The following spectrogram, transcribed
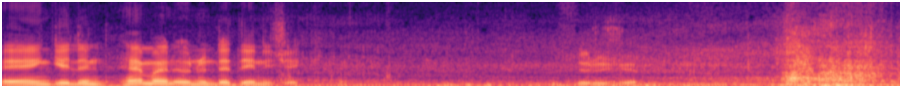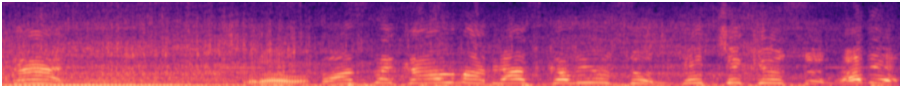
engelin hemen önünde deneyecek sürücü. Güzel. Bravo. Fazla kalma. Biraz kalıyorsun. Geç çekiyorsun. Hadi.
